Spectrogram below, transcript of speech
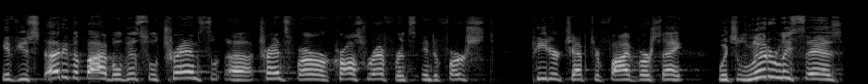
if you study the Bible, this will trans, uh, transfer or cross-reference into First Peter chapter 5 verse 8, which literally says,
